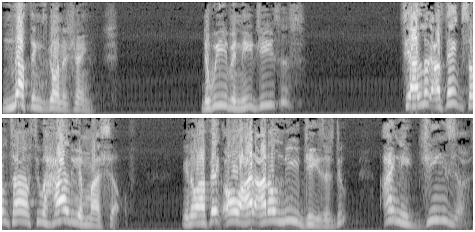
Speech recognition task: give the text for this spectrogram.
nothing's going to change. Do we even need Jesus? See, I look, I think sometimes too highly of myself. You know, I think, oh, I, I don't need Jesus. Do I need Jesus?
